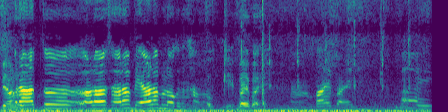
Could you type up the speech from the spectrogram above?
ਵਿਆਹ ਬਰਾਤ ਵਾਲਾ ਸਾਰਾ ਵਿਆਹ ਵਾਲਾ ਬਲੌਗ ਦਿਖਾਵਾਂਗੇ। ਓਕੇ ਬਾਏ ਬਾਏ ਹਾਂ ਬਾਏ ਬਾਏ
